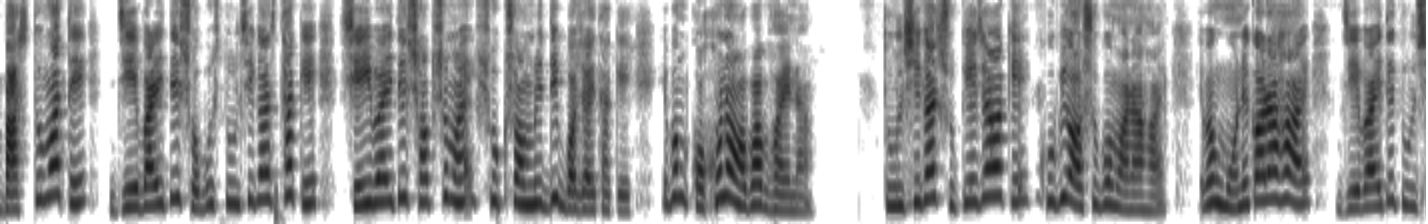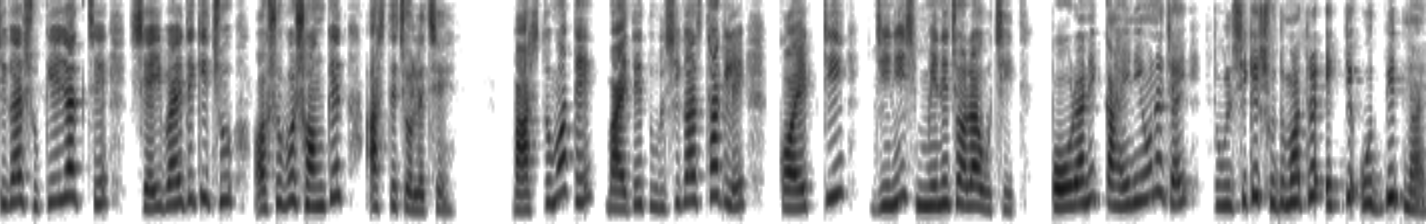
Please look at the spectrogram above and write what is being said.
বাস্তুমতে যে বাড়িতে সবুজ তুলসী গাছ থাকে, সেই বাড়িতে সবসময় সুখ সমৃদ্ধি বজায় থাকে এবং কখনো অভাব হয় না। তুলসী গাছ শুকিয়ে যাওয়াকে খুবই অশুভ মানা হয় এবং মনে করা হয় যে বাড়িতে তুলসী গাছ শুকিয়ে যাচ্ছে, সেই বাড়িতে কিছু অশুভ সংকেত আসতে চলেছে। বাস্তুমতে বাড়িতে তুলসী গাছ থাকলে কয়েকটি জিনিস মেনে চলা উচিত। পৌরাণিক কাহিনী অনুযায়ী তুলসীকে শুধুমাত্র একটি উদ্ভিদ নয়,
